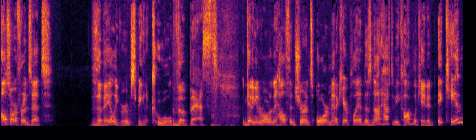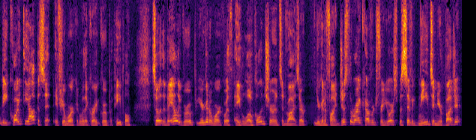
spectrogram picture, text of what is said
Also, our friends at the Bailey Group, speaking of cool, The best. Getting enrolled in a health insurance or Medicare plan does not have to be complicated. It can be quite the opposite if you're working with a great group of people. So at the Bailey Group, you're going to work with a local insurance advisor. You're going to find just the right coverage for your specific needs and your budget.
